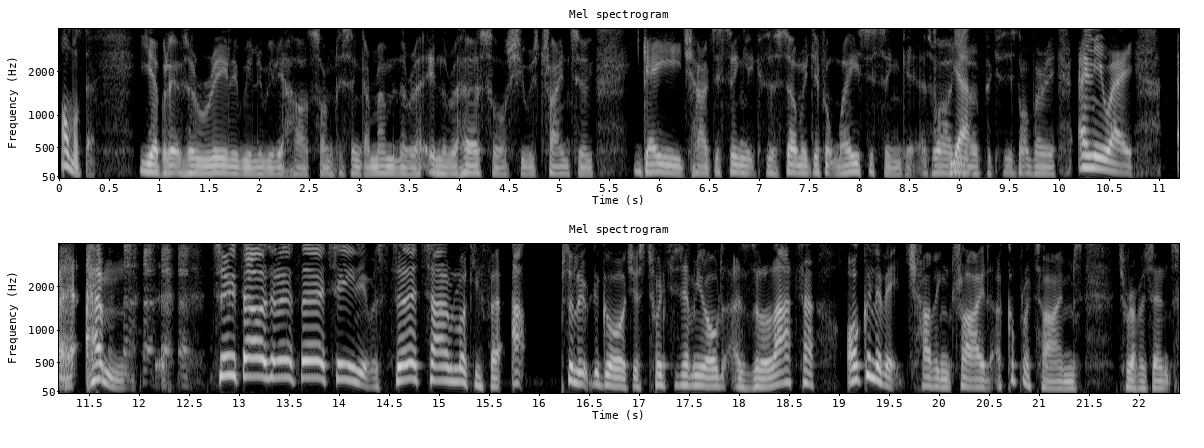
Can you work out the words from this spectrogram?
almost there. Yeah, but it was a really, really, really hard song to sing. I remember in the re- in the rehearsal, she was trying to gauge how to sing it because there's so many different ways to sing it as well. Yeah. You know, because it's not very. Anyway, 2013. It was third time lucky for absolutely gorgeous 27 year old Zlata Ognevich, having tried a couple of times to represent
